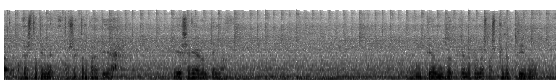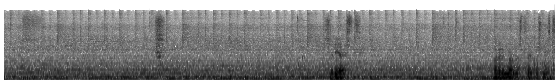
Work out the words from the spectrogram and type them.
Vale, esto tiene otro sector para pillar. Y ya sería el último. Entiendo que lo que me es más productivo sería este. Por el nodo este de cosmita.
